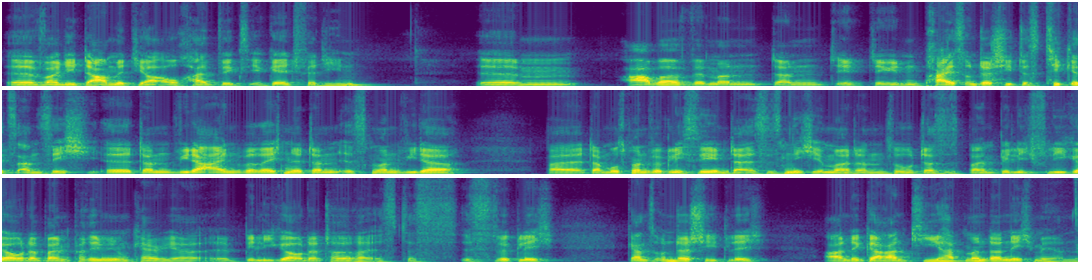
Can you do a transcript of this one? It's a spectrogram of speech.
äh, weil die damit ja auch halbwegs ihr Geld verdienen. Ähm, aber wenn man dann den, den Preisunterschied des Tickets an sich äh, dann wieder einberechnet, dann ist man wieder bei, da muss man wirklich sehen, da ist es nicht immer dann so, dass es beim Billigflieger oder beim Premium Carrier äh, billiger oder teurer ist. Das ist wirklich ganz unterschiedlich. Aber eine Garantie hat man da nicht mehr. Ne?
